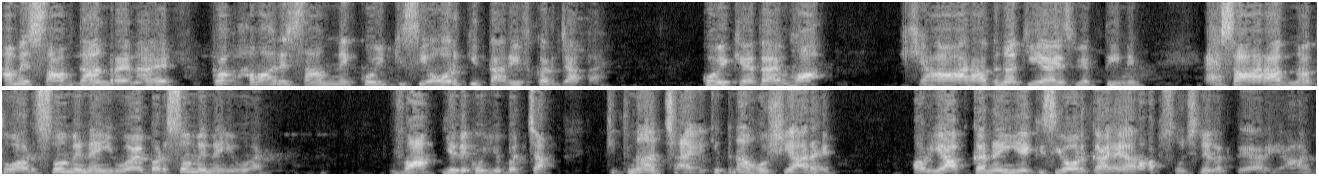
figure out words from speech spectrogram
हमें सावधान रहना है। कब हमारे सामने कोई किसी और की तारीफ़ कर जाता है? कोई कहता है, वाह, क्या आराधना किया इस व्यक्ति ने? ऐसा आराधना तो अरसों में नहीं हुआ है, बरसों में नहीं हुआ है। वाह, ये देखो, ये बच्चा कितना अच्छा है, कितना होशियार है। और ये आपका नहीं है, किसी और का है। और आप सोचने लगते हैं यार,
